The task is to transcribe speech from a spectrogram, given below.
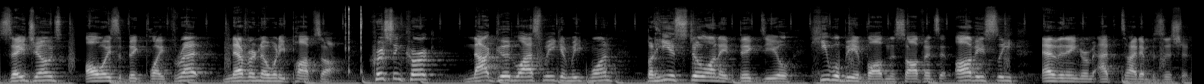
Zay Jones, always a big play threat. Never know when he pops off. Christian Kirk, not good last week in week one, but he is still on a big deal. He will be involved in this offense, and obviously, Evan Engram at the tight end position.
